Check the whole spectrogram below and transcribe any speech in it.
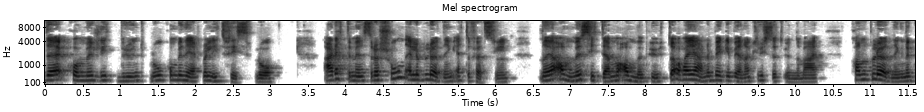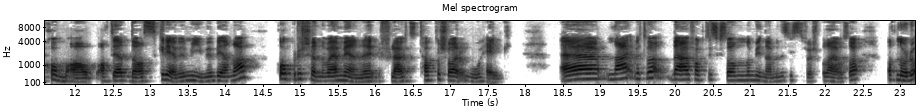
det kommer litt brunt blod kombinert med litt friskt blod. Er dette menstruasjon eller blødning etter fødselen? Når jeg ammer, sitter jeg med ammepute og har gjerne begge bena krysset under meg. kan blødningene komme av at jeg da skrever mye med bena? Håper du skjønner hva jeg mener. Flaut. Takk for svar og god helg. Eh, nei, vet du hva. Det er faktisk sånn, nå begynner jeg med det siste først på deg også, at når du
